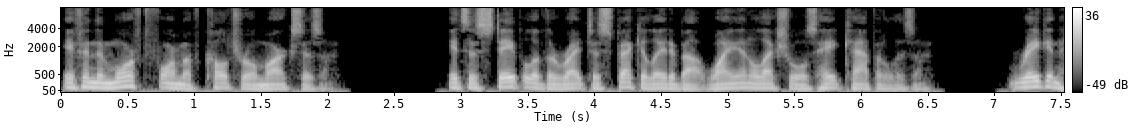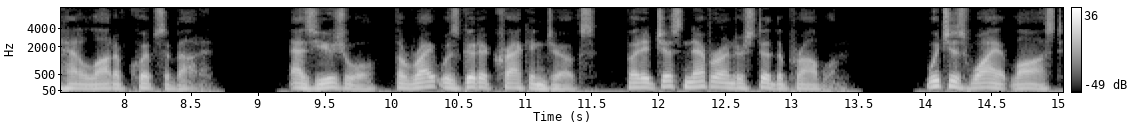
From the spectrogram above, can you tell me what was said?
if in the morphed form of cultural Marxism. It's a staple of the right to speculate about why intellectuals hate capitalism. Reagan had a lot of quips about it. As usual, the right was good at cracking jokes, but it just never understood the problem. Which is why it lost,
